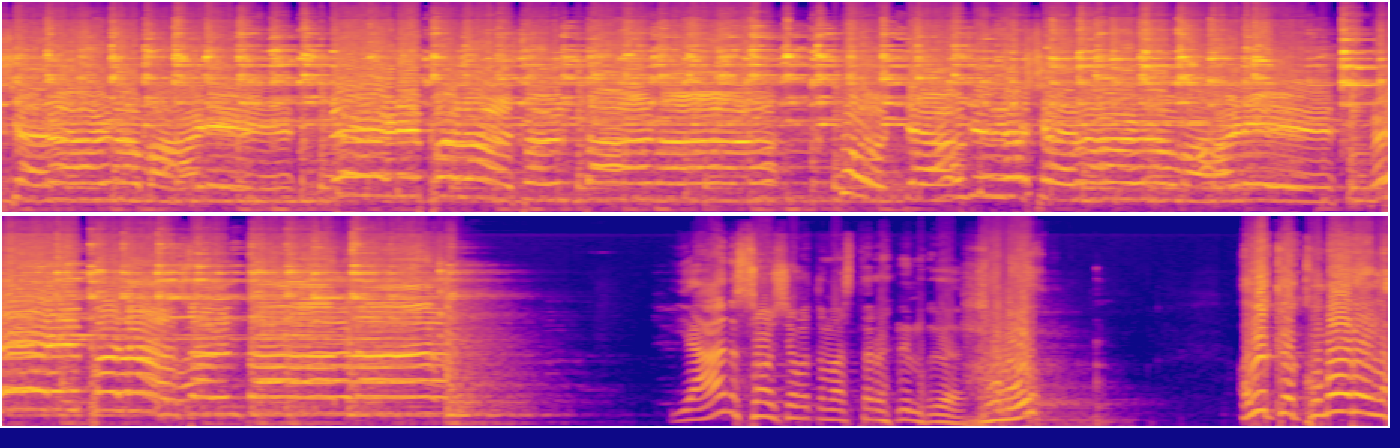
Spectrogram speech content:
ಶರಣ ಮಾಡಿ ಬೇಡಿ ಫಲ ಸಂತಾನ. ಶರಣ ಮಾಡಿ ಯಾನ್ ಸಂಶಯವತ್ತು ಮಾಸ್ತರ ನಿಮಗ? ಹಲೋ? ಅದಕ್ಕೆ ಕುಮಾರಣ್ಣ.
